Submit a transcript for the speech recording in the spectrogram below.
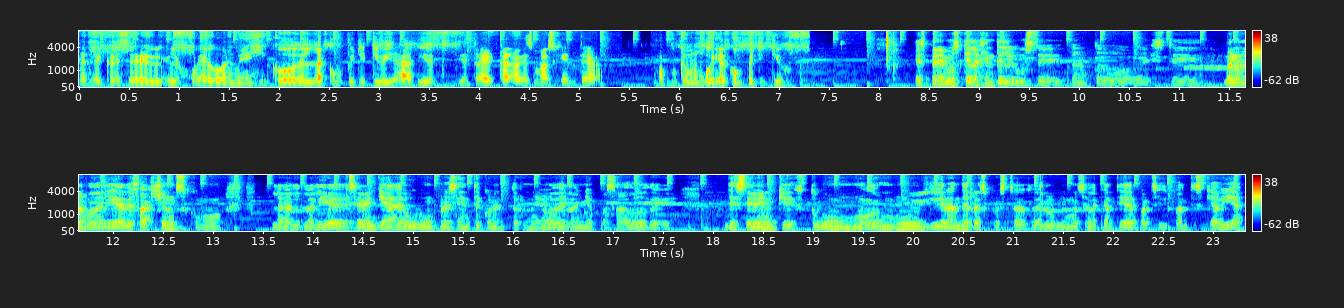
hacer crecer el, juego en México, de la competitividad y de, traer cada vez más gente a, a Pokémon Go y al competitivo esperemos que a la gente le guste tanto este bueno la modalidad de factions como la, liga de Seven. Ya hubo un presente con el torneo del año pasado de, de Seven que tuvo muy, muy grande respuesta o sea, lo vimos en la cantidad de participantes que había.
